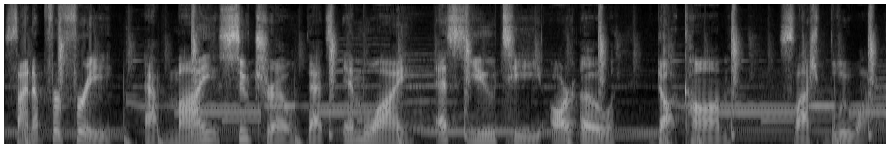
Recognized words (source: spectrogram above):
Sign up for free at mysutro, that's M-Y-S-U-T-R-O dot com slash bluewire.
